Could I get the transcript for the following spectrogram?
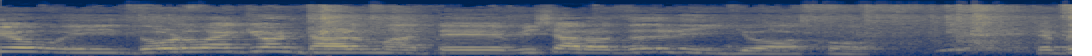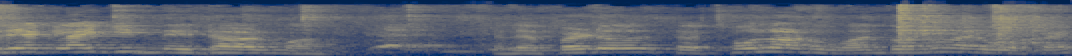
એવું, ઈ દોડવા ગયો ને ઢાળમાં તે વિચારો દદડી ગયો આખો. તે બ્રેક લાગી જ નહીં ઢાળમાં. એટલે પડ્યો, તો છોલાનું વાંધો ન આવ્યો કાંઈ.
